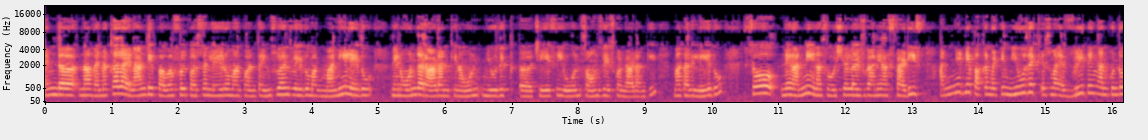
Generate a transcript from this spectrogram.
అండ్ uh, నా వెనకాల ఎలాంటి పవర్ఫుల్ పర్సన్ లేరు మాకు అంత ఇన్ఫ్లుయెన్స్ లేదు మాకు మనీ లేదు. నేను ఓన్గా రావడానికి నా ఓన్ మ్యూజిక్ uh, చేసి ఓన్ సాంగ్స్ వేసుకొని రావడానికి మాకు అది లేదు. సో నేను అన్ని నా సోషల్ లైఫ్ కానీ నా స్టడీస్ అన్నిటినీ పక్కన పెట్టి మ్యూజిక్ ఇస్ మై ఎవ్రీథింగ్ అనుకుంటూ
